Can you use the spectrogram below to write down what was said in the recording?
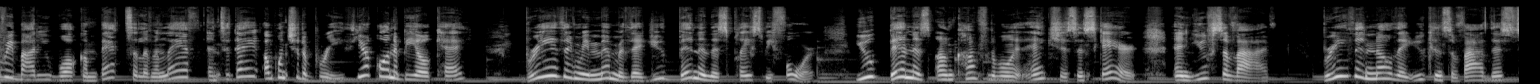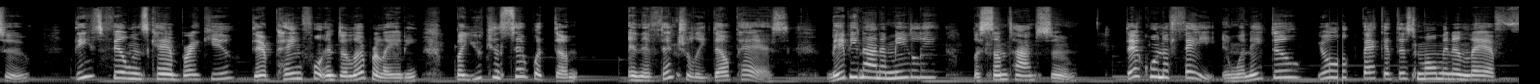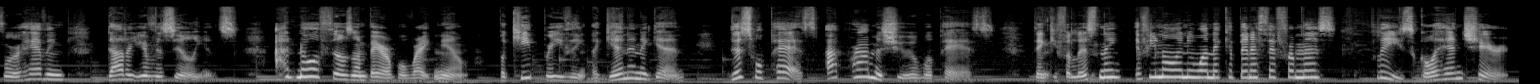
everybody, welcome back to Live and Laugh. And today I want you to breathe. You're going to be okay. Breathe and remember that you've been in this place before. You've been as uncomfortable and anxious and scared, and you've survived. Breathe and know that you can survive this too. These feelings can't break you. They're painful and deliberating, but you can sit with them and eventually they'll pass. Maybe not immediately, but sometime soon. They're going to fade, and when they do, you'll look back at this moment and laugh for having doubted your resilience. I know it feels unbearable right now, but keep breathing again and again. This will pass. I promise you it will pass. Thank you for listening. If you know anyone that could benefit from this, please go ahead and share it.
